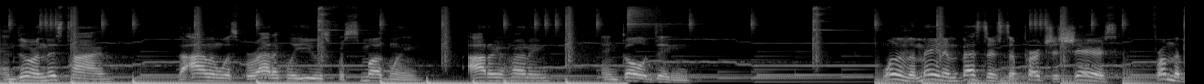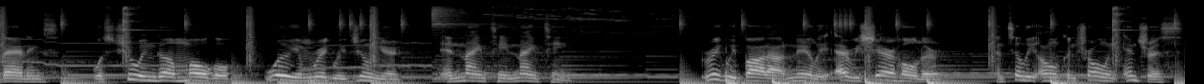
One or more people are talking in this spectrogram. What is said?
And during this time, the island was sporadically used for smuggling, otter hunting, and gold digging. One of the main investors to purchase shares from the Bannings was chewing gum mogul William Wrigley Jr. in 1919. Wrigley bought out nearly every shareholder until he owned controlling interests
